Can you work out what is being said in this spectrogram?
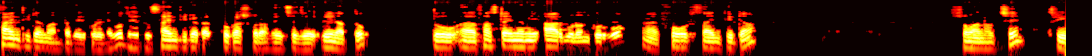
সাইন থিটার মানটা বের করে নেব। যেহেতু সাইন থিটাটা প্রকাশ করা হয়েছে যে ঋণাত্মক, তো ফার্স্ট টাইম আমি আর গুণন করব হ্যাঁ ফোর সাইন থিটা সমান হচ্ছে থ্রি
